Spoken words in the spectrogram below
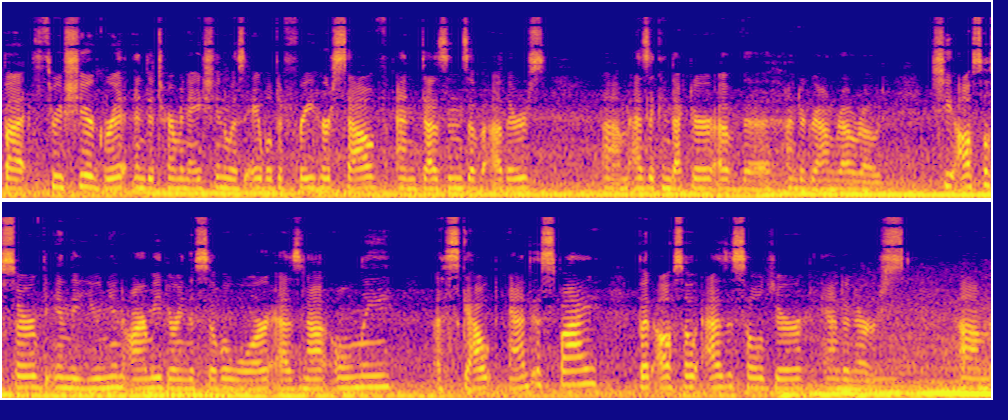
but through sheer grit and determination was able to free herself and dozens of others um, as a conductor of the Underground Railroad. She also served in the Union Army during the Civil War as not only a scout and a spy, but also as a soldier and a nurse. Um,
